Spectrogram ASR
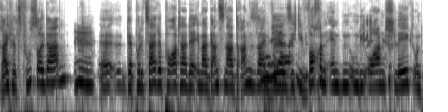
Reichels Fußsoldaten. Mhm. Äh, der Polizeireporter, der immer ganz nah dran sein will, ja. sich die Wochenenden um die Ohren schlägt und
